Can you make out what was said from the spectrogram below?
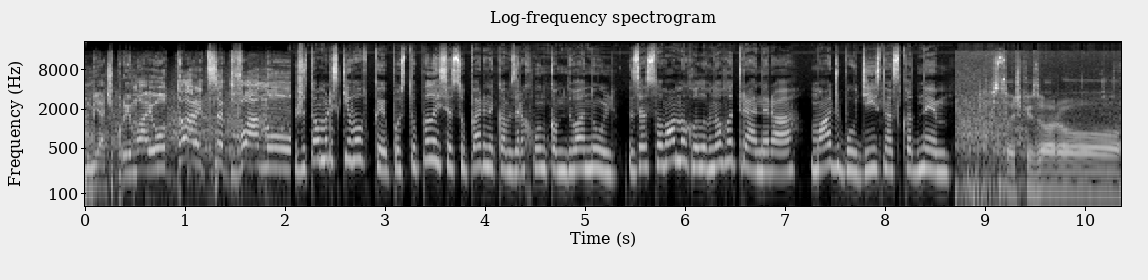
М'яч приймає удар і це 2-0. Житомирські вовки поступилися суперникам з рахунком 2-0. За словами головного тренера, матч був дійсно складним. З точки зору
